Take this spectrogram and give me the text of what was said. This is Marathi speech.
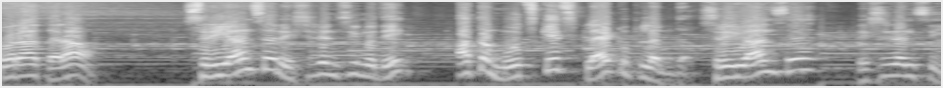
त्वरा करा. श्रेयांस रेसिडेन्सी मध्ये आता मोजकेच फ्लॅट उपलब्ध. श्रेयांस रेसिडेन्सी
